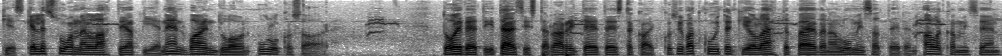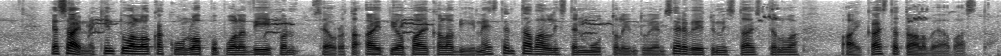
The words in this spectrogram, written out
keskelle Suomenlahtea pieneen Windloon ulkosaareen. Toiveet itäisistä rariteeteista kaikkosivat kuitenkin jo lähtöpäivänä lumisateiden alkamiseen, ja saimmekin tuon lokakuun loppupuolen viikon seurata aitiopaikalla viimeisten tavallisten muuttolintujen selviytymistaistelua aikaista talvea vastaan.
